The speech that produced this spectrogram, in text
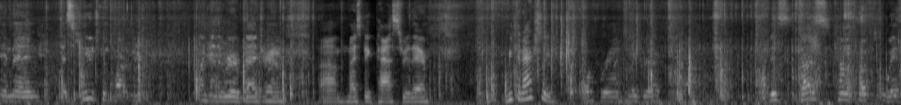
And then this huge compartment under the rear bedroom. Um, nice big pass through there. We can actually walk around here, This does come equipped with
